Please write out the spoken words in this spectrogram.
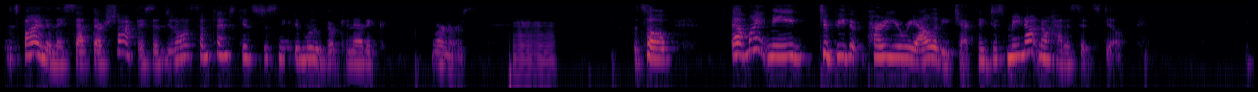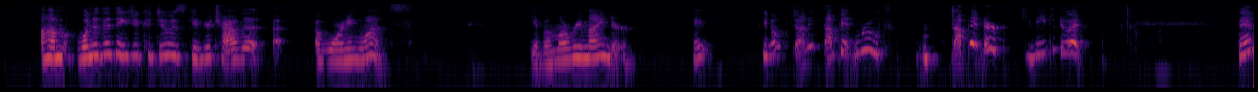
was fine. And they sat there shocked. I said, You know what? Sometimes kids just need to move. They're kinetic learners. Mm-hmm. So that might need to be the part of your reality check. They just may not know how to sit still. Um, one of the things you could do is give your child a, a warning once. Give them a reminder. Hey, you know, Johnny, stop hitting Ruth. Stop hitting her. You need to do it. Then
